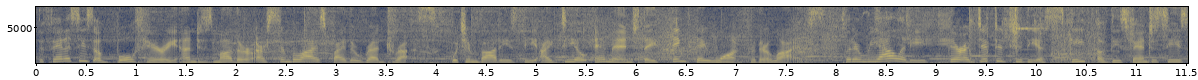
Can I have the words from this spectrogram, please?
The fantasies of both Harry and his mother are symbolized by the red dress, which embodies the ideal image they think they want for their lives. But in reality, they're addicted to the escape of these fantasies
